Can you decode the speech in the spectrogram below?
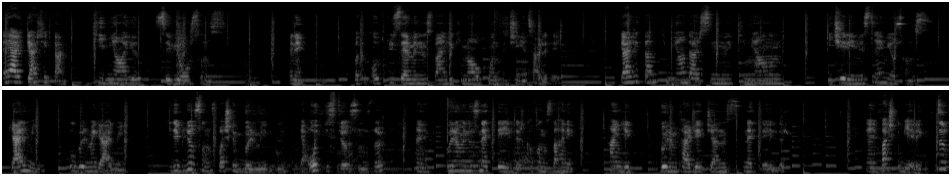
Eğer gerçekten kimyayı seviyorsanız hani bakın ODTÜ'yü sevmeniz bence kimya okumanız için yeterli değil. Gerçekten kimya dersini, kimyanın içeriğini sevmiyorsanız gelmeyin. Bu bölüme gelmeyin. Gidebiliyorsanız başka bir bölüme gidin. Yani ODTÜ istiyorsunuzdur. Hani bölümünüz net değildir. Kafanızda hani hangi bölümü tercih edeceğiniz net değildir. Yani başka bir yere gidin. Sırf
